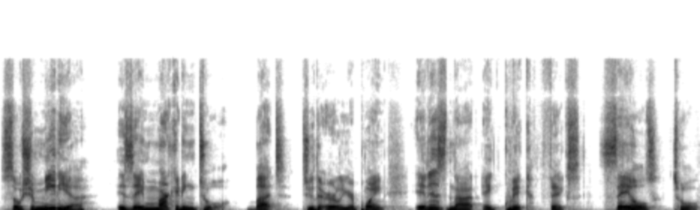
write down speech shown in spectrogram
Social media is a marketing tool, but to the earlier point, it is not a quick fix sales tool.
